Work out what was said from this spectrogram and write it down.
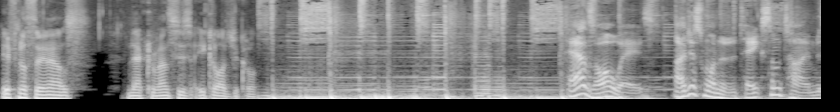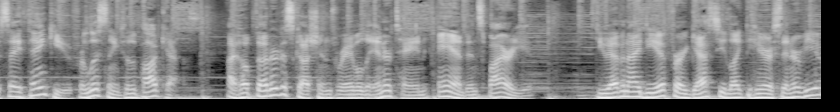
if nothing else necromancy is ecological As always, I just wanted to take some time to say thank you for listening to the podcast. I hope that our discussions were able to entertain and inspire you. Do you have an idea for a guest you'd like to hear us interview?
